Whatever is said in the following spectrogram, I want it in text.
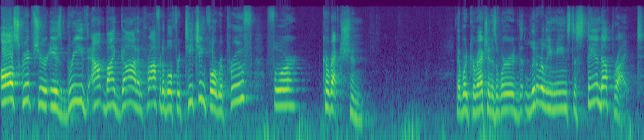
All scripture is breathed out by God and profitable for teaching, for reproof, for correction. That word correction is a word that literally means to stand upright.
